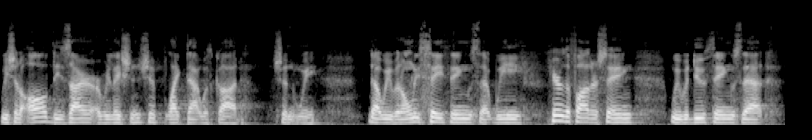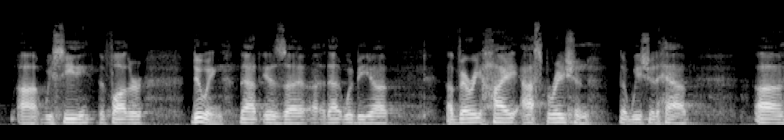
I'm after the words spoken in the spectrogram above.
we should all desire a relationship like that with God, shouldn't we? That we would only say things that we hear the Father saying, we would do things that uh, we see the Father doing. That is, a, that would be a, a very high aspiration that we should have. Uh,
